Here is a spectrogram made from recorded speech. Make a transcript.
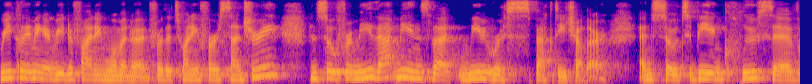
reclaiming and redefining womanhood for the 21st century. And so for me, that means that we respect each other. And so to be inclusive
